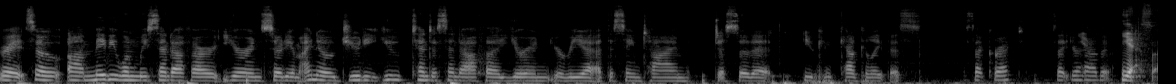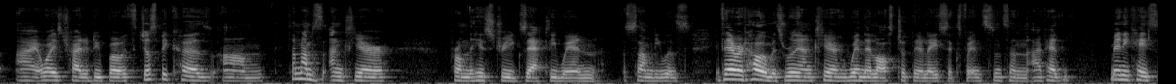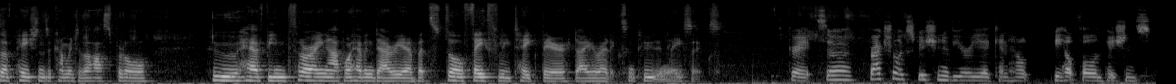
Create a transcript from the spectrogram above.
Great. So um, maybe when we send off our urine sodium, I know Judy, you tend to send off a urine urea at the same time, just so that you can calculate this. Is that correct? Is that your habit? Yes, I always try to do both, just because um, sometimes it's unclear from the history exactly when somebody was. If they're at home, it's really unclear when they last took their Lasix, for instance. And I've had many cases of patients who come into the hospital who have been throwing up or having diarrhea but still faithfully take their diuretics, including Lasix. Great. So, fractional excretion of urea can help be helpful in patients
